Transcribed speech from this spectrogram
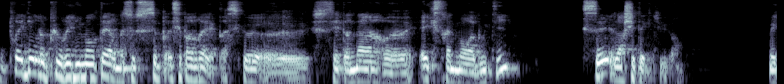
on pourrait dire le plus rudimentaire, mais ce n'est pas vrai, parce que euh, c'est un art euh, extrêmement abouti, c'est l'architecture. Mais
